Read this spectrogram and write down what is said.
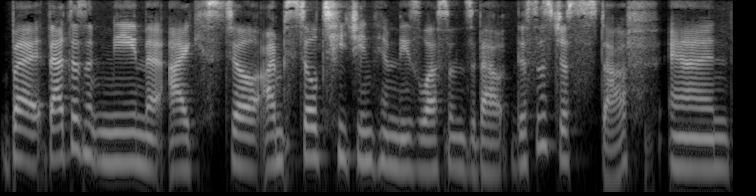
but that doesn't mean that I still I'm still teaching him these lessons about this is just stuff and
